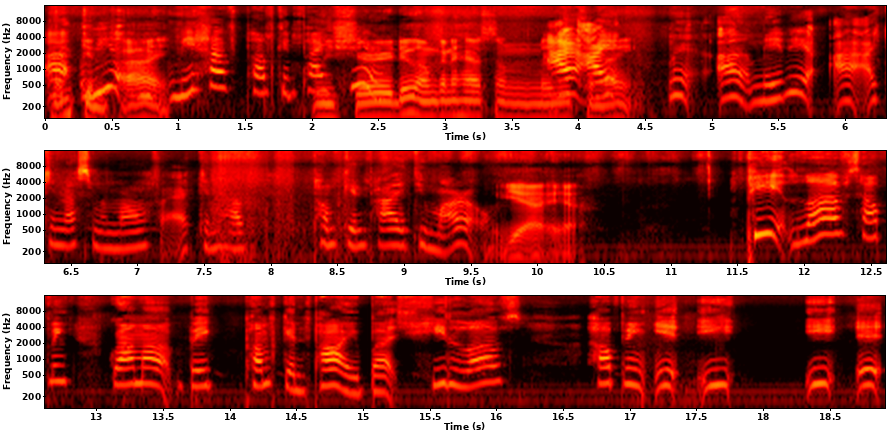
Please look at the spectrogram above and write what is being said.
Uh, pumpkin we, pie. We have pumpkin pie we here. sure do. I'm gonna have some maybe I- I- Uh, maybe I, I can ask my mom if I can have pumpkin pie tomorrow. Yeah, yeah. Pete loves helping Grandma bake pumpkin pie, but he loves helping it eat eat it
